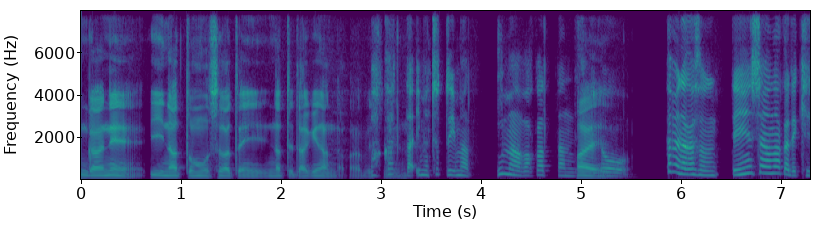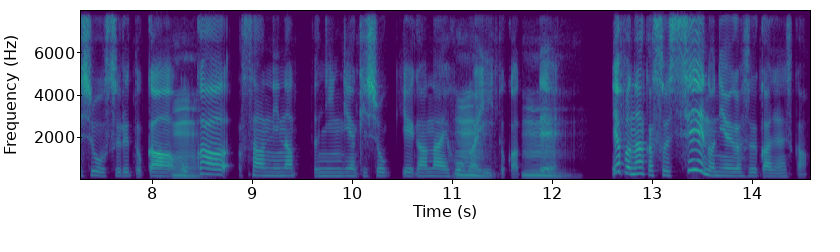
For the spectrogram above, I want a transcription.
がねいいなと思う姿になってるだけなんだから別に。分かった。今ちょっと今今分かったんですけど、はい多分だからその電車の中で化粧をするとか、うん。お母さんになった人間は化粧気がない方がいいとかって、うん。やっぱなんかそういう性の匂いがするからじゃないですか。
